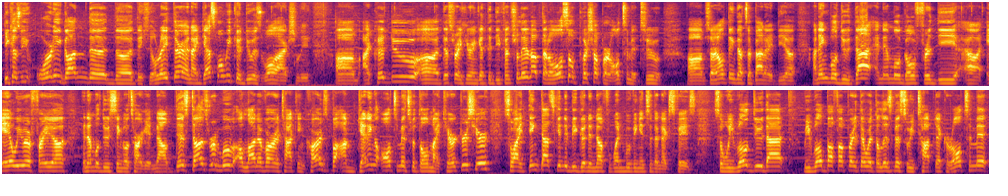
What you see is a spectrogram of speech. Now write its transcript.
because we've already gotten the, the, the heal right there. And I guess what we could do as well, actually, um, I could do uh, this right here and get the defense related up. That'll also push up our ultimate too. Um, so I don't think that's a bad idea. I think we'll do that and then we'll go for the uh, AoE with Freya and then we'll do single target. Now, this does remove a lot of our attacking cards, but I'm getting ultimates with all my characters here. So I think that's going to be good enough when moving into the next phase. So we will do that. We will buff up right there with Elizabeth so we top deck her ultimate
